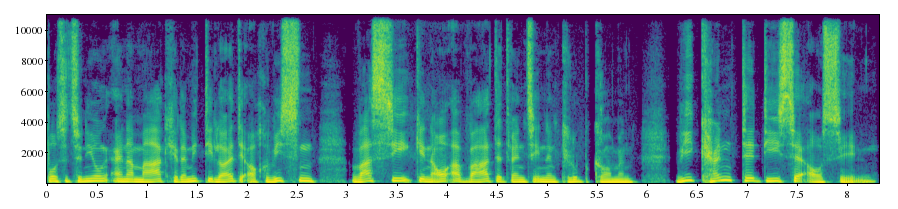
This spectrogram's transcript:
Positionierung einer Marke, damit die Leute auch wissen, was sie genau erwartet, wenn sie in den Club kommen. Wie könnte diese aussehen?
